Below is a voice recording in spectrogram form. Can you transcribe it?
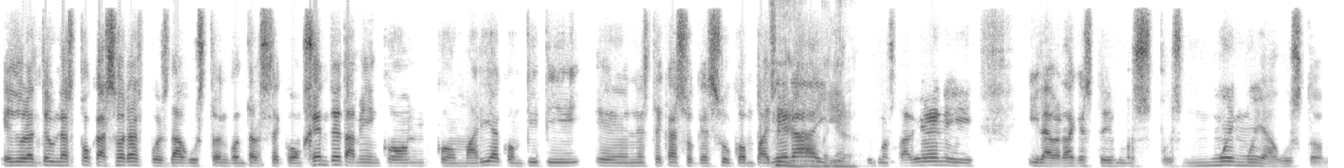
eh, durante unas pocas horas, pues da gusto encontrarse con gente, también con, con María, con Pipi, en este caso que es su compañera, y estuvimos también y, y, la verdad que estuvimos pues muy, muy a gusto.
